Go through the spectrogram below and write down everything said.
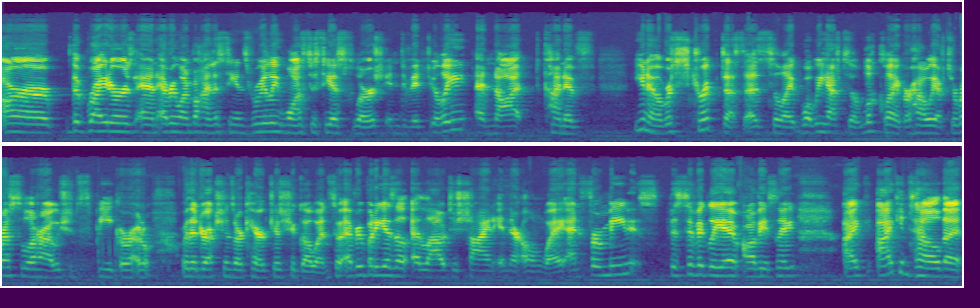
our the writers and everyone behind the scenes really wants to see us flourish individually and not kind of you know restrict us as to like what we have to look like or how we have to wrestle or how we should speak or or the directions our characters should go in so everybody is allowed to shine in their own way and for me specifically obviously i i can tell that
